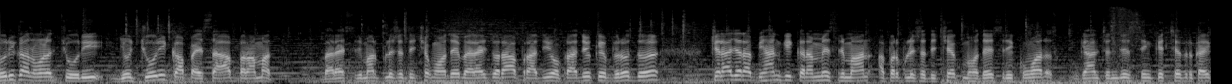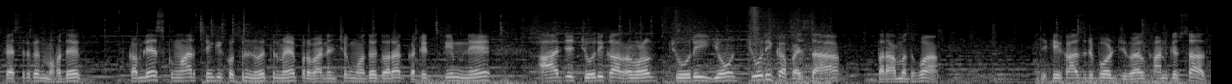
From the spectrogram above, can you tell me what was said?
चोरी का अनुमान, चोरी, जो चोरी का पैसा बरामद। बहराइच श्रीमान पुलिस अधीक्षक महोदय, बहराइच द्वारा अपराधियों अपराधियों के विरुद्ध चला जा रहा अभियान के क्रम में श्रीमान अपर पुलिस अधीक्षक महोदय श्री कुंवर ज्ञानचंद सिंह के क्षेत्र का कैसरगंज महोदय कमलेश कुमार सिंह के कुशल नेतृत्व में प्रभार निरीक्षक महोदय द्वारा गठित टीम ने आज चोरी का अनुमान चोरी यो चोरी का पैसा बरामद हुआ। देखिए खास रिपोर्ट जुबैल खान के साथ।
